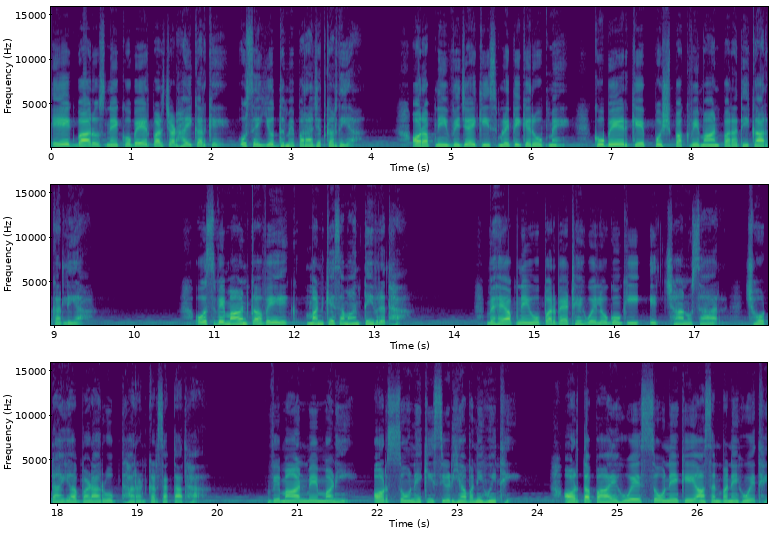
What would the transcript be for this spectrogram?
एक बार उसने कुबेर पर चढ़ाई करके उसे युद्ध में पराजित कर दिया और अपनी विजय की स्मृति के रूप में कुबेर के पुष्पक विमान पर अधिकार कर लिया। उस विमान का वेग मन के समान तीव्र था। वह अपने ऊपर बैठे हुए लोगों की इच्छानुसार छोटा या बड़ा रूप धारण कर सकता था। विमान में मणि और सोने की सीढ़ियाँ बनी हुई थीं और तपाए हुए सोने के आसन बने हुए थे।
